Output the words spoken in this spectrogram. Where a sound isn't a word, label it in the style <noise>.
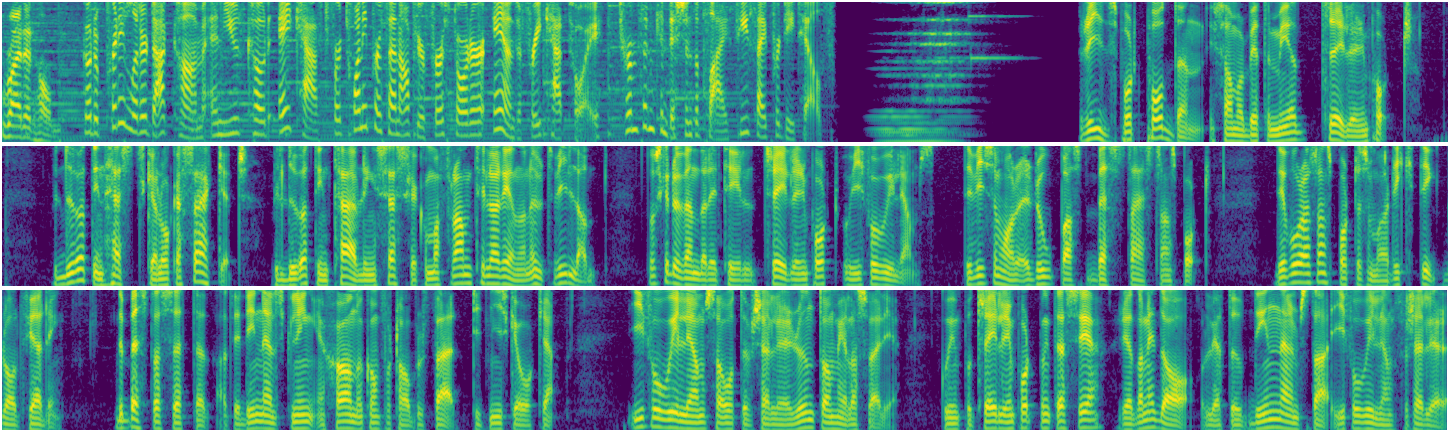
right at home. Go to prettylitter.com and use code ACAST for 20% off your first order and a free cat toy. Terms and conditions apply. See site for details. Ridsportpodden i samarbete med Trailerimport. Vill du att din häst ska åka säkert? Vill du att din tävlingshäst ska komma fram till arenan utvilad? Då ska du vända dig till Trailerimport och E4 Williams. Det är vi som har Europas bästa hästtransport. Det är våra transporter som har riktig bladfjädring. Det bästa sättet att ge din älskling en skön och komfortabel färd dit ni ska åka. Ifo Williams har återförsäljare runt om hela Sverige. Gå in på trailerimport.se redan idag och leta upp din närmsta IFO Williams försäljare.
